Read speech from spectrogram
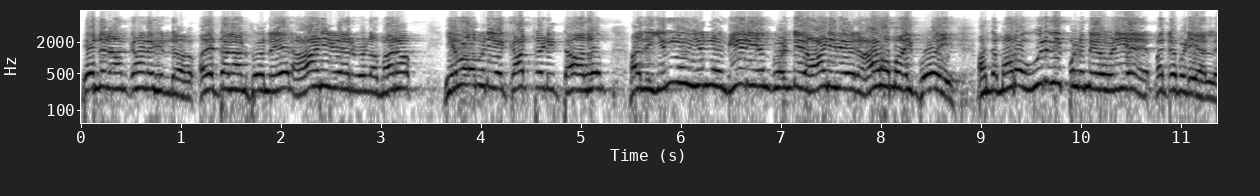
என்று நாம் காணுகின்றோம். அதைத்தான் நான் சொன்னேன். ஆணிவேர் உள்ள மரம் எவ்வளவு பெரிய காற்றடித்தாலும் அது இன்னும் இன்னும் வீரியம் கொண்டு ஆணிவேர் ஆழமாய் போய் அந்த மரம் உறுதிப்படுமே ஒழிய மற்றபடி அல்ல.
